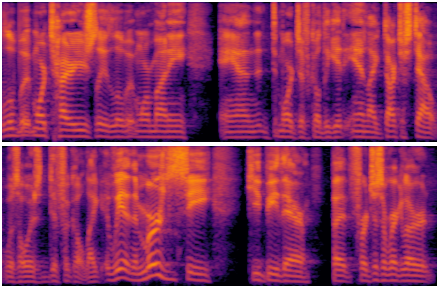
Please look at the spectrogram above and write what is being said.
a little bit more tighter, usually a little bit more money, and more difficult to get in. Like Dr. Stout was always difficult. Like if we had an emergency, he'd be there, but for just a regular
